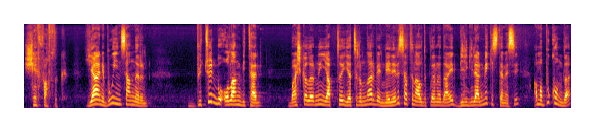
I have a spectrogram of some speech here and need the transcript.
şeffaflık. Yani bu insanların bütün bu olan biten başkalarının yaptığı yatırımlar ve neleri satın aldıklarına dair bilgilenmek istemesi ama bu konuda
